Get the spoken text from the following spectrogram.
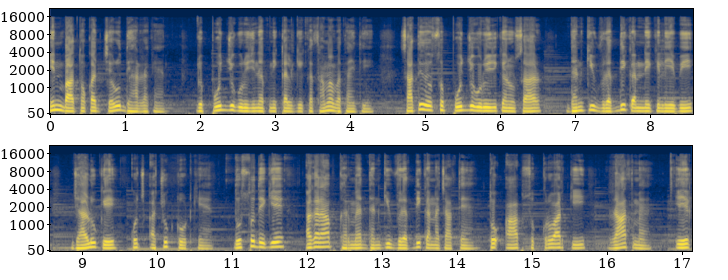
इन बातों का ज़रूर ध्यान रखें, जो पूज्य गुरु जी ने अपनी कल की कथा में बताई थी। साथ ही दोस्तों, पूज्य गुरु जी के अनुसार धन की वृद्धि करने के लिए भी झाड़ू के कुछ अचूक टोटके हैं। दोस्तों, देखिए अगर आप घर में धन की वृद्धि करना चाहते हैं तो आप शुक्रवार की रात में एक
